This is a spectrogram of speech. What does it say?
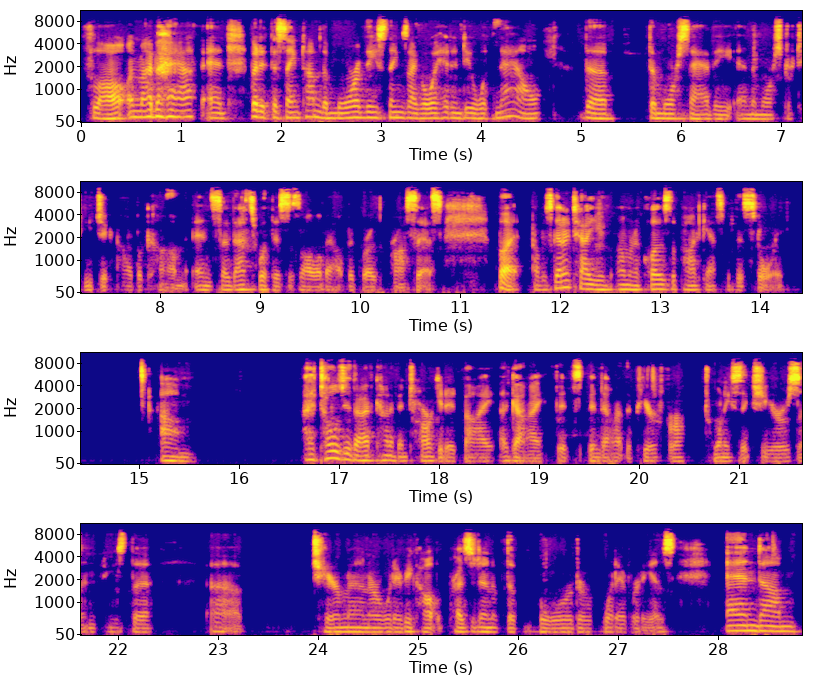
flaw on my behalf. And, but at the same time, the more of these things I go ahead and deal with now, the the more savvy and the more strategic I'll become. And so that's what this is all about, the growth process. But I was going to tell you, I'm going to close the podcast with this story. Um, I told you that I've kind of been targeted by a guy that's been down at the pier for 26 years, and he's the uh, chairman or whatever you call it, the president of the board or whatever it is. And um,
